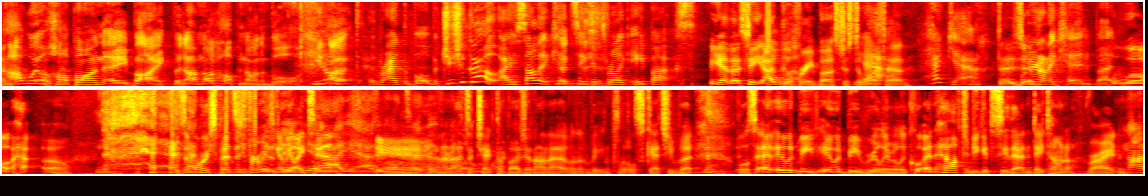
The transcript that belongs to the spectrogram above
and I will hop on a bike bike, but I'm not hopping on the bull. You don't I- ride the bull, but you should go. I saw that kids That- tickets were like eight bucks. Yeah, that's see. I'd go for eight bucks just to yeah. watch that. Heck yeah. That is- well, you're not a kid, but Well, ha- oh, is it more expensive for me? It's gonna be like ten. yeah. yeah. Adults, I I think, don't know. a I have to little check the budget on that. It'll be a little sketchy, but we'll see. It would be it would be really really cool. And how often do you get to see that in Daytona? Right? Not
